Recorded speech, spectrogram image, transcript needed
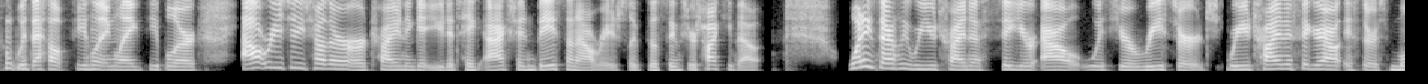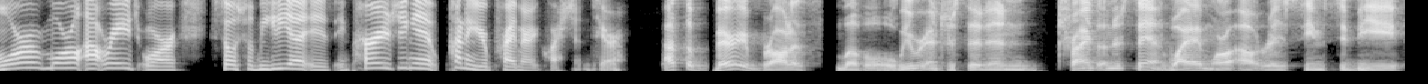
without feeling like people are outraging each other or trying to get you to take action based on outrage, like those things you're talking about. What exactly were you trying to figure out with your research? Were you trying to figure out if there's more moral outrage or social media is encouraging it? Kind of your primary questions here. At the very broadest level, we were interested in trying to understand why moral outrage seems to be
